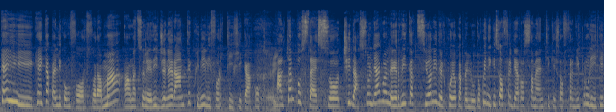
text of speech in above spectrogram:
che i, che i capelli con forfora, ma ha un'azione rigenerante e quindi li fortifica. Ok. Al tempo stesso ci dà sollievo alle irritazioni del cuoio capelluto, quindi chi soffre di arrossamenti, chi soffre di pruriti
